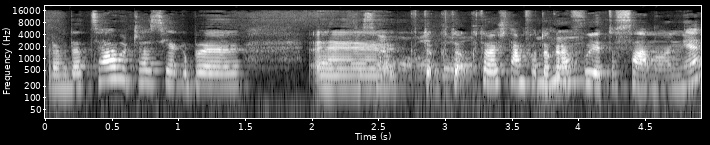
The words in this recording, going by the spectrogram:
prawda, cały czas jakby e, kto, kto, ktoś tam fotografuje to samo, nie?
